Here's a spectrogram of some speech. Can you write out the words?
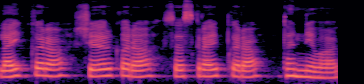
लाईक करा शेअर करा सबस्क्राईब करा. धन्यवाद.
